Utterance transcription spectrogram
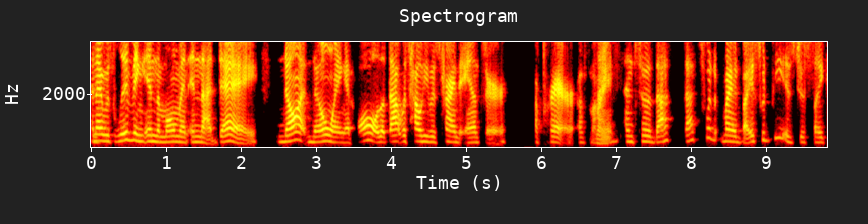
And I was living in the moment in that day, not knowing at all that that was how he was trying to answer a prayer of mine. Right. And so that's that's what my advice would be is just like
